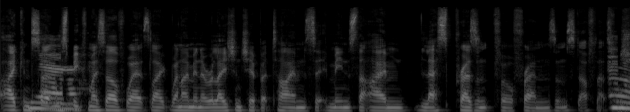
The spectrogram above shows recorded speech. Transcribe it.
i can certainly Yeah. speak for myself where it's like when i'm in a relationship at times it means that i'm less present for friends and stuff that's for Oh,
